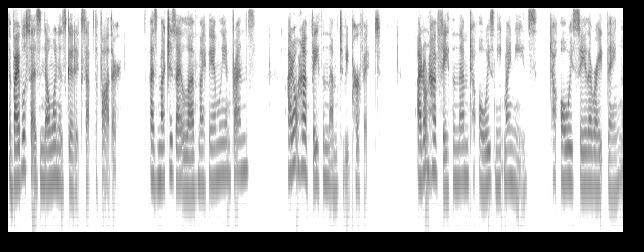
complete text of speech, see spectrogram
The Bible says no one is good except the Father. As much as I love my family and friends, I don't have faith in them to be perfect. I don't have faith in them to always meet my needs, to always say the right thing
